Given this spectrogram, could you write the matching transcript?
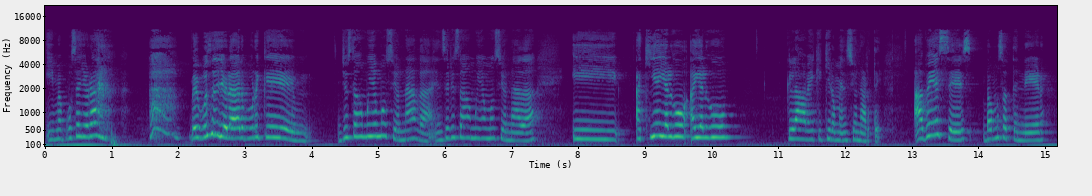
y me puse a llorar. me puse a llorar porque yo estaba muy emocionada, en serio estaba muy emocionada y aquí hay algo, hay algo clave que quiero mencionarte. A veces vamos a tener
